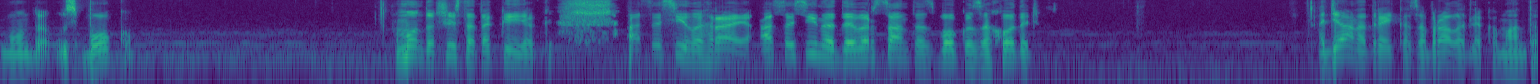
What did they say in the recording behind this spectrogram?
Мондо збоку. Мондо чисто такий, як Асасіна грає, Асасіна диверсанта збоку заходить. Діана Дрейка забрала для команди.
